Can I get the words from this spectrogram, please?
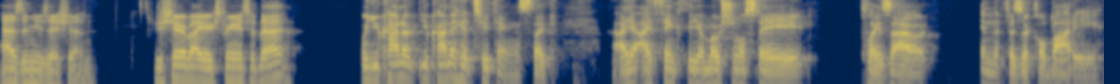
as a musician. Could you share about your experience with that? Well, you kind of you kind of hit two things. Like, I, I think the emotional state plays out in the physical body,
